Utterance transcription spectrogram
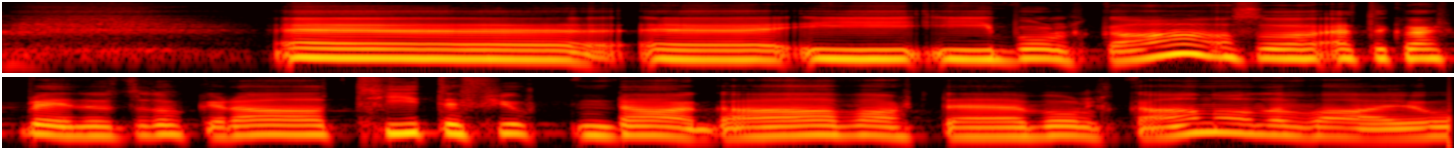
eh, eh, i, i bolka. Altså, etter hvert ble det til dere da 10-14 dager varte bolkene, og det var jo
